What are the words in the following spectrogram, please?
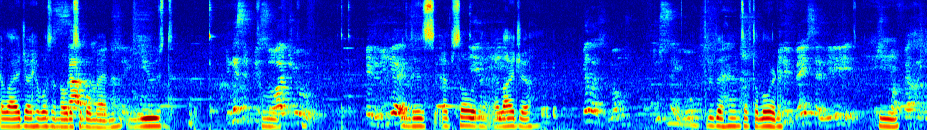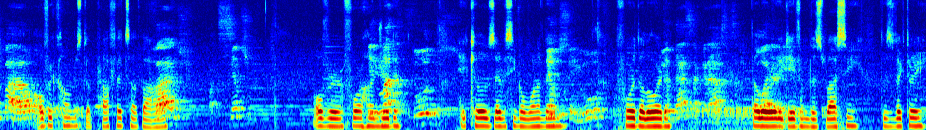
Elijah, he was a noticeable man, used to, in this episode, Elijah, through the hands of the Lord, He overcomes the prophets of Baal, over 400. He kills every single one of them for the Lord. The Lord gave him this blessing, this victory,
